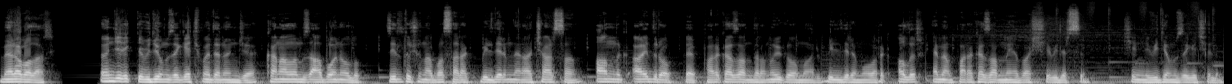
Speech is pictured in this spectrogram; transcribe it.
Merhabalar. Öncelikle videomuza geçmeden önce kanalımıza abone olup zil tuşuna basarak bildirimleri açarsan anlık iDrop ve para kazandıran uygulamaları bildirim olarak alır hemen para kazanmaya başlayabilirsin. Şimdi videomuza geçelim.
